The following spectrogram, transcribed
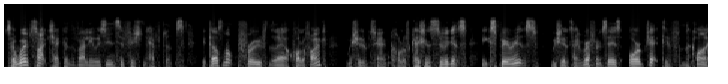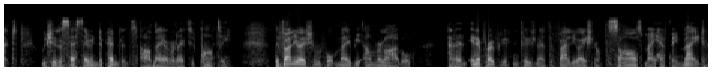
So website check of the value is insufficient evidence. It does not prove that they are qualified. We should obtain qualification certificates, experienced, we should obtain references, or objective from the client. We should assess their independence. Are they a related party? The valuation report may be unreliable, and an inappropriate conclusion of the valuation of the SARS may have been made.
